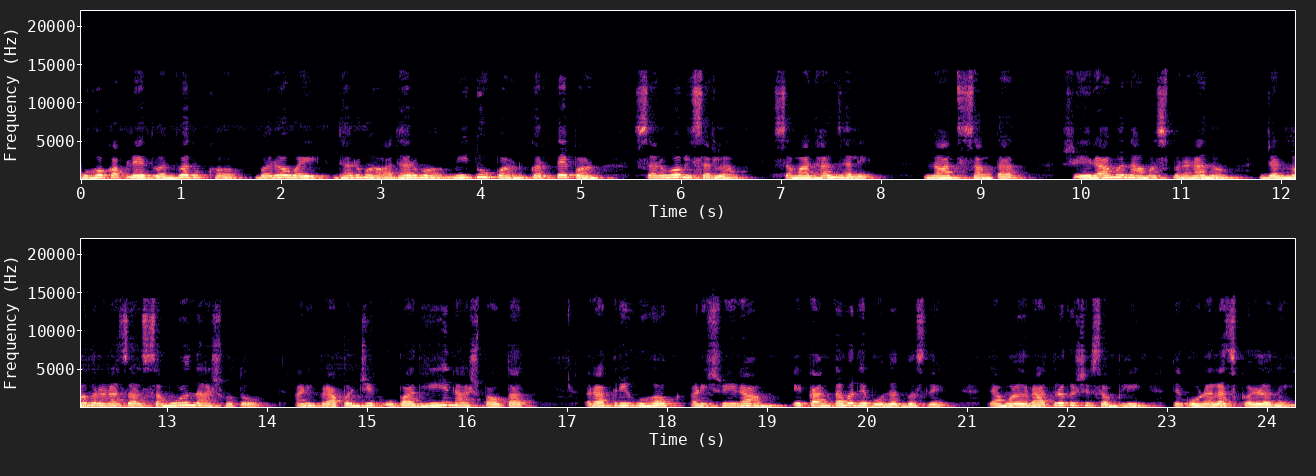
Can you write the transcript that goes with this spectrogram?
गुहक आपले द्वंद्वदुःख बरं वाईट धर्म अधर्म मी तू पण करते पण सर्व विसरला. समाधान झाले. नाथ सांगतात श्रीराम नामस्मरणानं जन्ममरणाचा समूळ नाश होतो आणि प्रापंचिक उपाधीही नाश पावतात. रात्री गुहक आणि श्रीराम एकांतामध्ये बोलत बसले. त्यामुळं रात्र कशी संपली ते कोणालाच कळलं नाही.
